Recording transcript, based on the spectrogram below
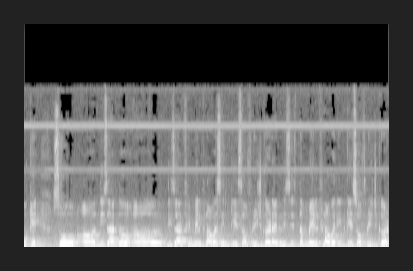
Okay? So uh, these are the uh, these are female flowers in case of ridge gourd and this is the male flower in case of ridge gourd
